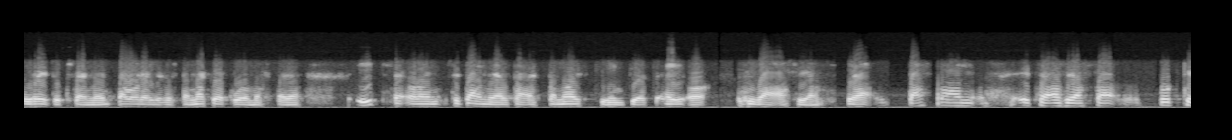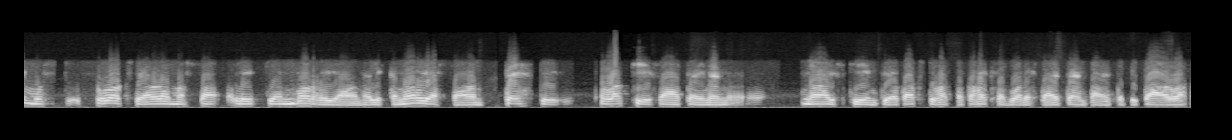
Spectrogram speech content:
yritykseen noin taloudellisesta näkökulmasta. Ja itse olen sitä mieltä, että naiskiintiöt ei ole hyvä asia. Ja tästä on itse asiassa tutkimustuloksia olemassa liittyen Norjaan. Eli Norjassa on tehty lakisääteinen naiskiintiö 2008 vuodesta eteenpäin, että pitää olla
